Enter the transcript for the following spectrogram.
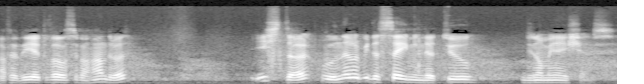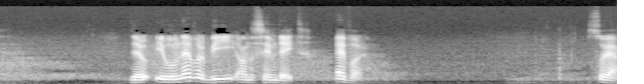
after the year 2700, Easter will never be the same in the two denominations. It will never be on the same date, ever. So yeah.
